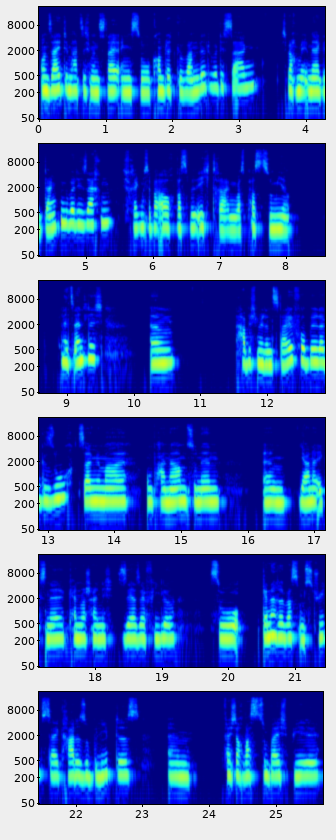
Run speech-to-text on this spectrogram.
Und seitdem hat sich mein Style eigentlich so komplett gewandelt, würde ich sagen. Ich mache mir mehr Gedanken über die Sachen. Ich frage mich aber auch, was will ich tragen? Was passt zu mir? Letztendlich ähm, habe ich mir dann Style-Vorbilder gesucht, sagen wir mal, um ein paar Namen zu nennen. Ähm, Jana Xnell kennen wahrscheinlich sehr, sehr viele. So generell, was im Street-Style gerade so beliebt ist. Ähm, vielleicht auch was zum Beispiel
